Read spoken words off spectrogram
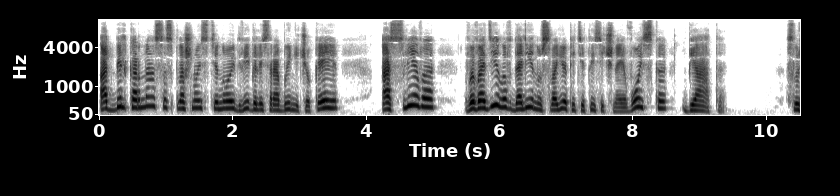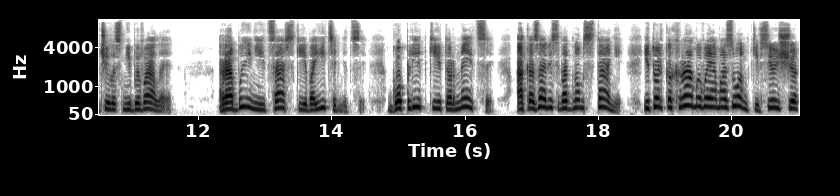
От Белькарнаса сплошной стеной двигались рабыни Чокея, а слева — выводила в долину свое пятитысячное войско Биата. Случилось небывалое. Рабыни и царские воительницы, гоплитки и торнейцы оказались в одном стане, и только храмовые амазонки все еще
